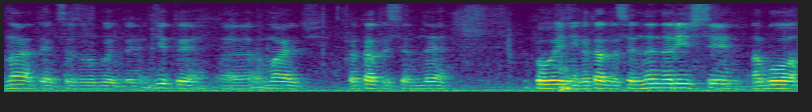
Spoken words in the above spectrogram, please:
знаєте, як це зробити. Діти е, мають кататися не повинні кататися не на річці або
